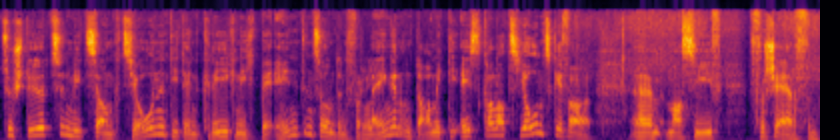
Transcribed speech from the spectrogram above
zu stürzen, mit Sanktionen, die den Krieg nicht beenden, sondern verlängern und damit die Eskalationsgefahr ähm, massiv verschärfen.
